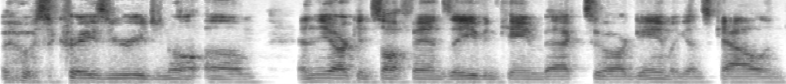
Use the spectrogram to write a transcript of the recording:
It was a crazy regional. Um, and the Arkansas fans, they even came back to our game against Cal and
